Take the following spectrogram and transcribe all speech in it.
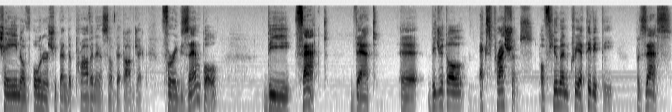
chain of ownership and the provenance of that object. For example, the fact that uh, digital expressions of human creativity possess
